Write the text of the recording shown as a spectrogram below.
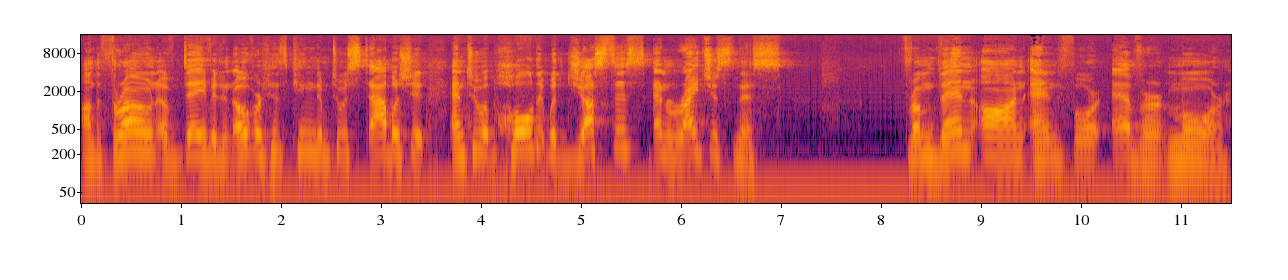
on the throne of David and over his kingdom to establish it and to uphold it with justice and righteousness from then on and forevermore.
